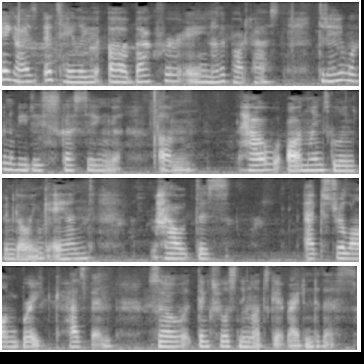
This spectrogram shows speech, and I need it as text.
Hey guys, it's Haley, uh, back for another podcast. Today we're going to be discussing um, how online schooling's been going and how this extra long break has been. So, thanks for listening. Let's get right into this.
